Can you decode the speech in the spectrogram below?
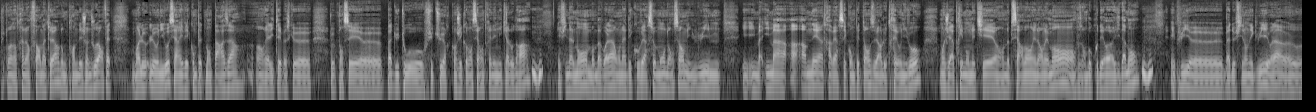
plutôt un entraîneur formateur, donc prendre des jeunes joueurs. En fait, moi, le, haut niveau, c'est arrivé complètement par hasard, en réalité, parce que je pensais euh, pas du tout au futur quand j'ai commencé à entraîner Michael Audra. Mhm. Et finalement, bon bah voilà, on a découvert ce monde ensemble. Lui, il, il m'a amené à travers ses compétences vers le très haut niveau. Moi, j'ai appris mon métier en observant énormément, en faisant beaucoup d'erreurs évidemment. Mhm. Et puis, euh, bah, de fil en aiguille, voilà, euh,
